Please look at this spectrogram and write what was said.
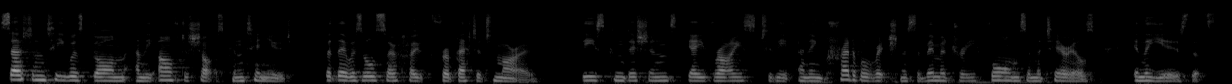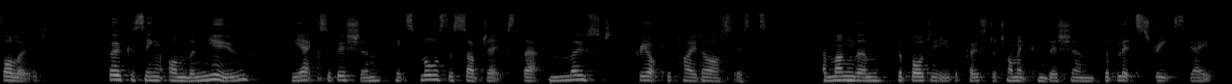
certainty was gone and the aftershocks continued, but there was also hope for a better tomorrow. These conditions gave rise to the, an incredible richness of imagery, forms and materials in the years that followed. Focusing on the new, the exhibition explores the subjects that most preoccupied artists, among them the body, the post-atomic condition, the blitz streetscape,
